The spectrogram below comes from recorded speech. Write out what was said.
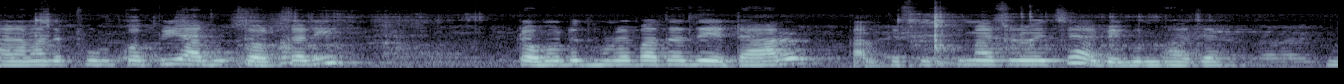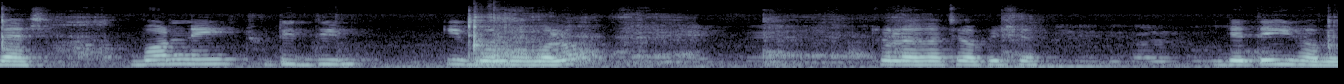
আর আমাদের ফুলকপি, আলুর তরকারি, টমেটো ধনে পাতা দিয়ে ডাল, কালকে শুটকি মাছ রয়েছে আর বেগুন ভাজা। ব্যাস, বর নেই, ছুটির দিন, কি বলব বলো? চলে গেছে অফিসে, যেতেই হবে।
